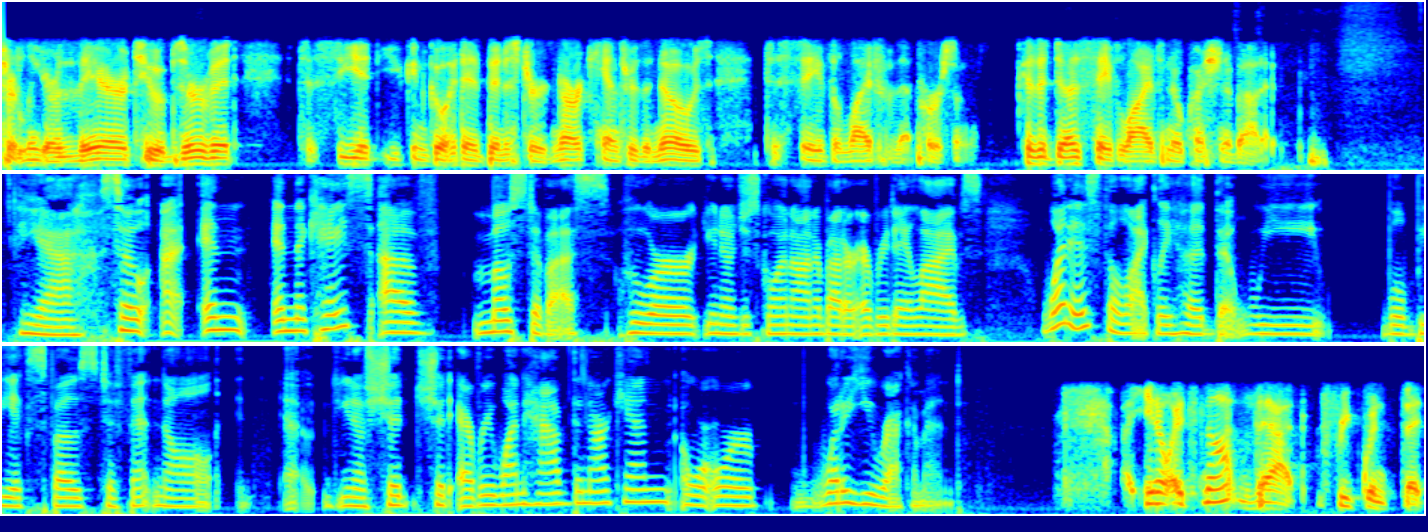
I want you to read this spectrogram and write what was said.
certainly are there to observe it, to see it, you can go ahead and administer Narcan through the nose to save the life of that person because it does save lives, no question about it. Yeah. So, uh, in in the case of most of us who are, you know, just going on about our everyday lives, what is the likelihood that we will be exposed to fentanyl? Uh, you know, should should everyone have the Narcan, or or what do you recommend? You know, it's not that frequent that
